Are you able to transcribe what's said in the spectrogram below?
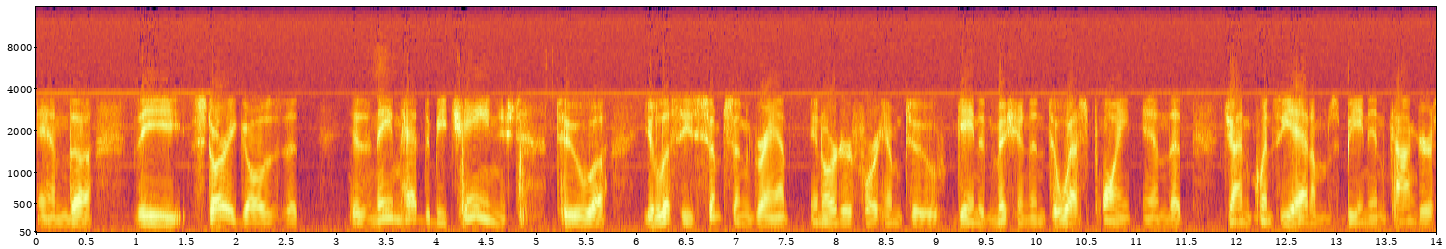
and uh, the story goes that his name had to be changed to uh, Ulysses Simpson Grant in order for him to gain admission into West Point, and that John Quincy Adams being in Congress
